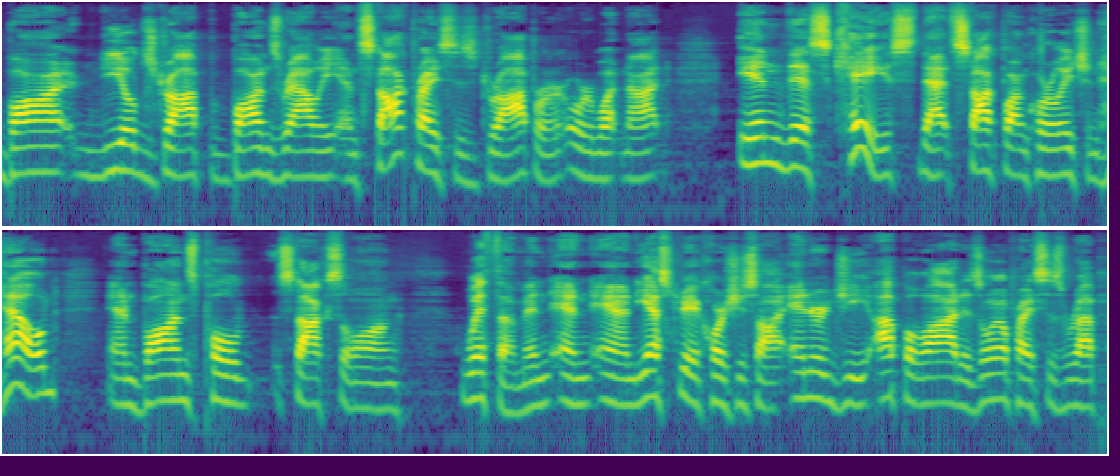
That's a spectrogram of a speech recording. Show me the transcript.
bond yields drop, bonds rally, and stock prices drop or, or whatnot in this case, that stock bond correlation held and bonds pulled stocks along with them. And, and, and yesterday, of course, you saw energy up a lot as oil prices were up.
